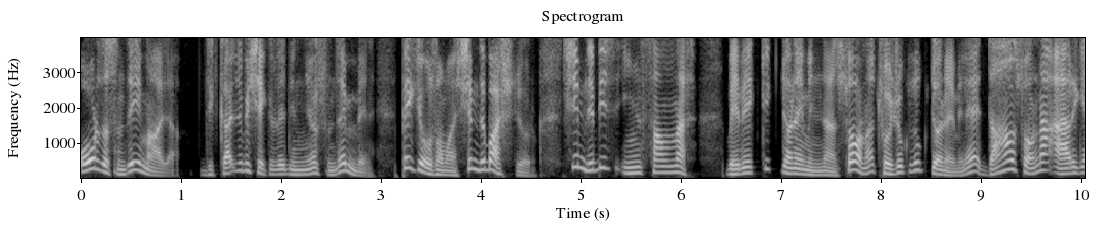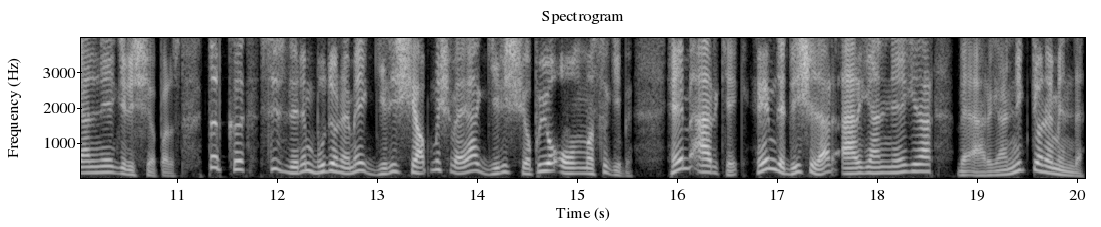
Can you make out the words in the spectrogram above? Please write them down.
Oradasın değil mi hala? Dikkatli bir şekilde dinliyorsun değil mi beni? Peki o zaman şimdi başlıyorum. Şimdi biz insanlar bebeklik döneminden sonra çocukluk dönemine daha sonra ergenliğe giriş yaparız. Tıpkı sizlerin bu döneme giriş yapmış veya giriş yapıyor olması gibi. Hem erkek hem de dişiler ergenliğe girer ve ergenlik döneminde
